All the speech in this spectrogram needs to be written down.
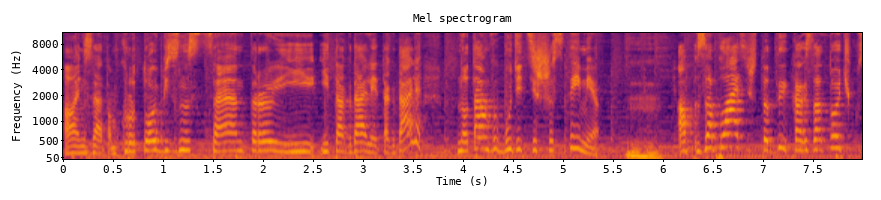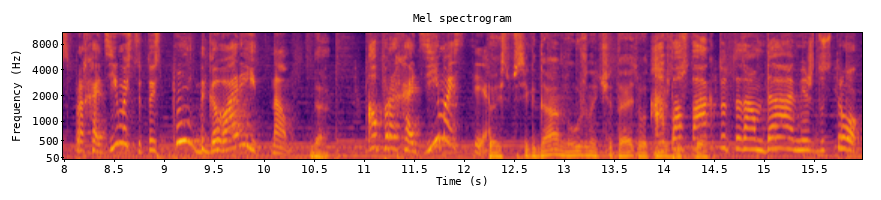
а, не знаю, там крутой бизнес-центр и, и так далее, и так далее. Но там вы будете шестыми. Мгм. А заплатишь-то ты как за точку с проходимостью, то есть пункт говорит нам Да. О проходимости. То есть всегда нужно читать вот А по факту-то там, да, между строк,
